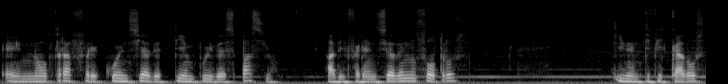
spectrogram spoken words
en otra frecuencia de tiempo y de espacio, a diferencia de nosotros, identificados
